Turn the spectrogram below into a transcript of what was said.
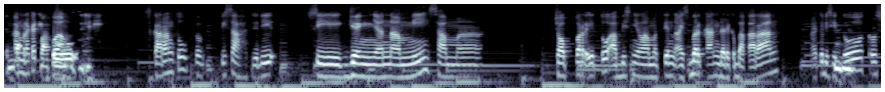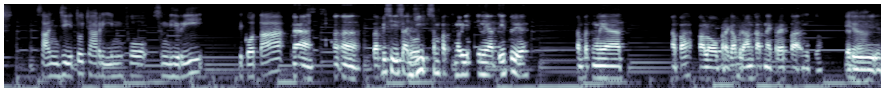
Kan mereka dibuang. Jadi sekarang tuh pisah. Jadi si gengnya Nami sama Chopper itu abis nyelamatin iceberg kan dari kebakaran. Nah itu di situ terus Sanji itu cari info sendiri di kota. Nah, heeh. tapi si Sanji sempat ngelihat itu ya, sempat ngelihat apa kalau mereka berangkat naik kereta gitu dari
